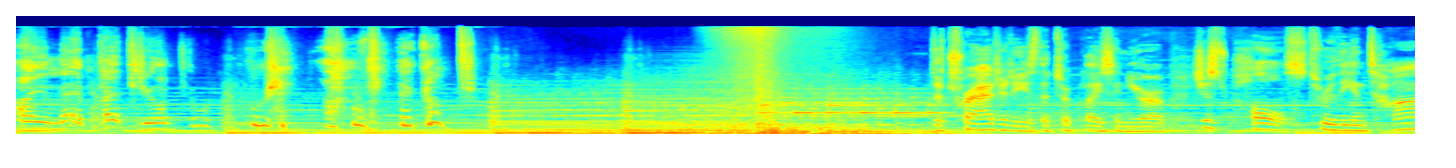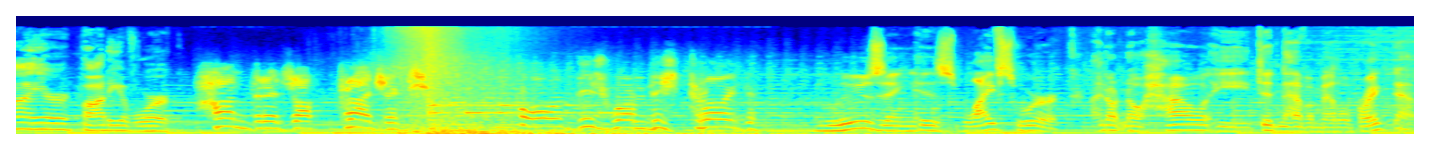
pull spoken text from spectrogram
I am a patriot of the country. The tragedies that took place in Europe just pulse through the entire body of work. Hundreds of projects. All these were destroyed. Losing his life's work. I don't know how he didn't have a mental breakdown.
